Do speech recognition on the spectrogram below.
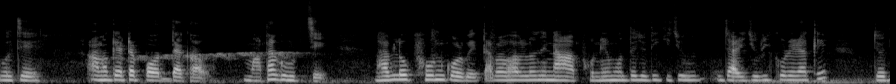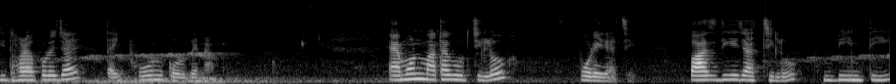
বলছে, আমাকে একটা পথ দেখাও। মাথা ঘুরছে। ভাবলো ফোন করবে। তারপর ভাবলো যে, না, ফোনের মধ্যে যদি কিছু জারি জুরি করে রাখে, যদি ধরা পড়ে যায়, তাই ফোন করবে না। এমন মাথা ঘুরছিল, পড়ে গেছে। পাশ দিয়ে যাচ্ছিল বিনতি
